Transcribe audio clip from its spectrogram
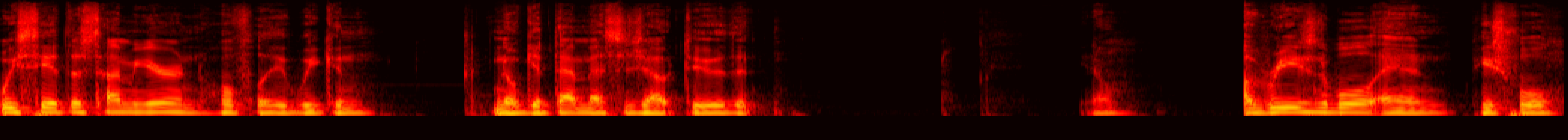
we see it this time of year, and hopefully we can, you know, get that message out too that, you know, a reasonable and peaceful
